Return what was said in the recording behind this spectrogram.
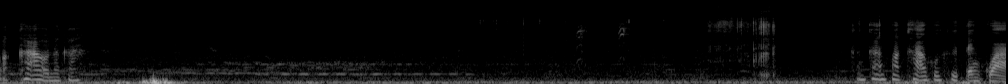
ฟักข้าวนะคะ ข้างๆฟักข้าวก็คือแตงกวา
